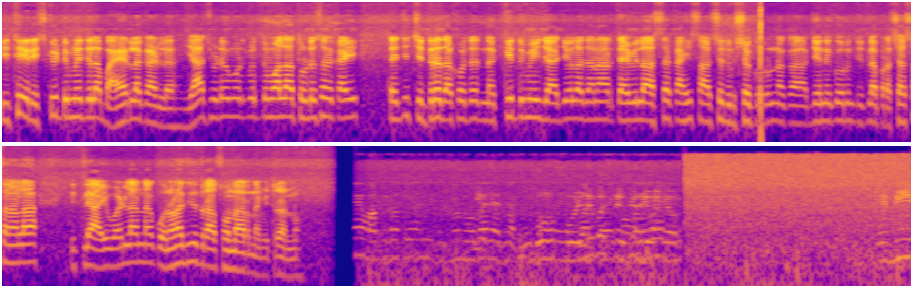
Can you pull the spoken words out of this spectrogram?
तिथे रेस्क्यू टीमने तिला बाहेरला काढलं. याच व्हिडिओमध्ये तुम्हाला थोडंसं काही त्यांची चित्र दाखवतात. नक्की तुम्ही ज्या जेवला जाणार त्यावेळेला असं काही साहसी दृश्य करू नका. जेणेकरून तिथल्या प्रशासनाला तिथल्या आईवडिलांना कोणाला तिथे त्रास होणार नाही मित्रांनो फोल्डेबल स्टेशन आहे इथे. हे मी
